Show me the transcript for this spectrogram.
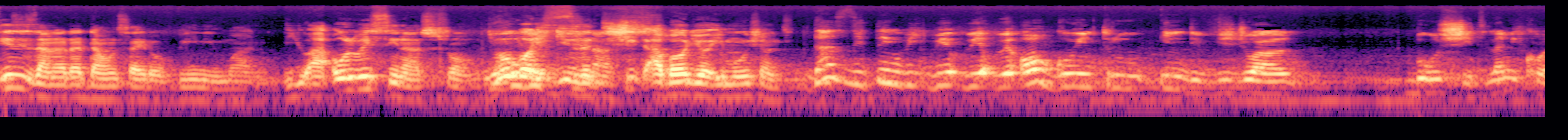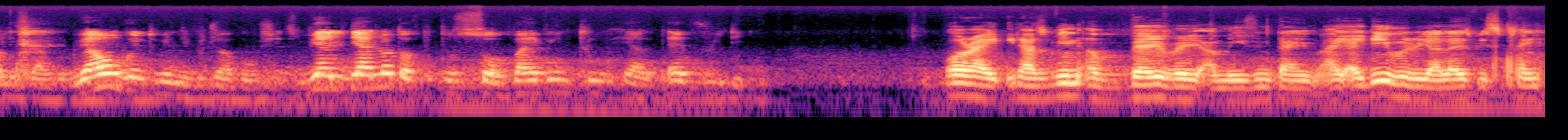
This is another downside of being a man. You are always seen as strong. You're Nobody gives a shit about your emotions. That's the thing. We we we we're all going through individual bullshit. Let me call it that way. We are all going through individual bullshit. We are, there are a lot of people surviving through hell every day. Alright, it has been a very, very amazing time. I, I didn't even realize we spent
